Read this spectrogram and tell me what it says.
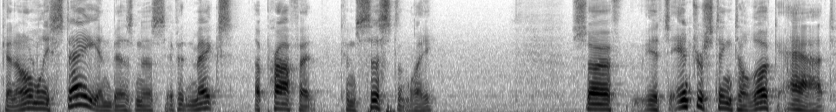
can only stay in business if it makes a profit consistently. So, it's interesting to look at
